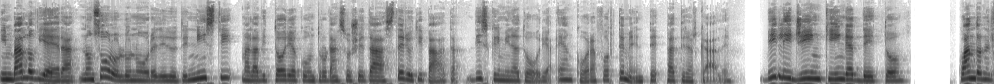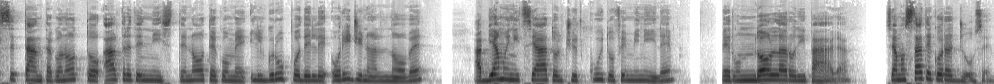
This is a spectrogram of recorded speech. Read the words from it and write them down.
In ballo vi era non solo l'onore dei due tennisti, ma la vittoria contro una società stereotipata, discriminatoria e ancora fortemente patriarcale. Billie Jean King ha detto quando nel 70 con otto altre tenniste note come il gruppo delle Original 9 abbiamo iniziato il circuito femminile per un dollaro di paga. Siamo state coraggiose.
